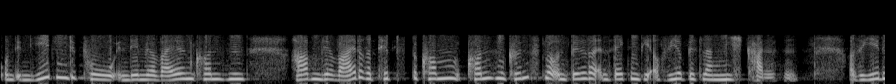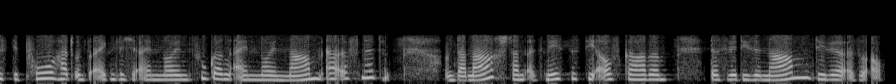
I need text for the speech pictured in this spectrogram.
und in jedem Depot, in dem wir weilen konnten, haben wir weitere Tipps bekommen, konnten Künstler und Bilder entdecken, die auch wir bislang nicht kannten. Also jedes Depot hat uns eigentlich einen neuen Zugang, einen neuen Namen eröffnet und danach stand als nächstes die Aufgabe, dass wir diese Namen, die wir also auch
